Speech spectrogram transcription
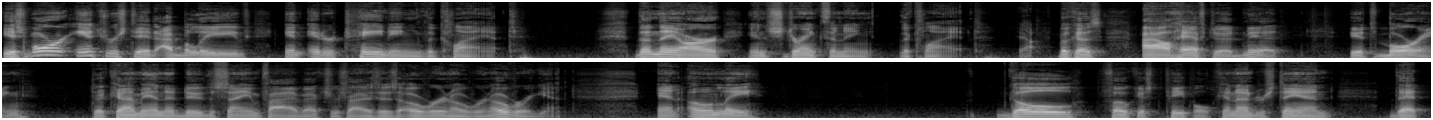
is more interested, I believe, in entertaining the client than they are in strengthening the client. yeah Because I'll have to admit, it's boring to come in and do the same five exercises over and over and over again. And only goal focused people can understand that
